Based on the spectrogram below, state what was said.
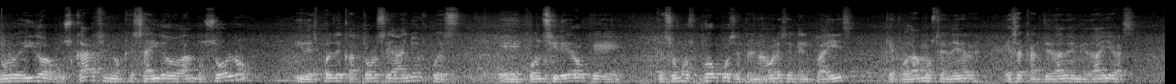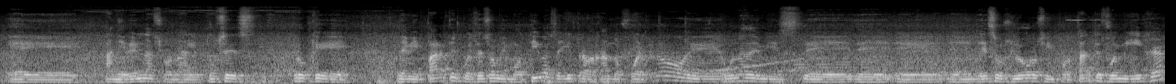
no lo he ido a buscar, sino que se ha ido dando solo y después de 14 años pues eh, considero que, que somos pocos entrenadores en el país que podamos tener esa cantidad de medallas eh, a nivel nacional. Entonces, creo que de mi parte, pues eso me motiva a seguir trabajando fuerte. Eh, uno de mis de, esos logros importantes fue mi hija,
